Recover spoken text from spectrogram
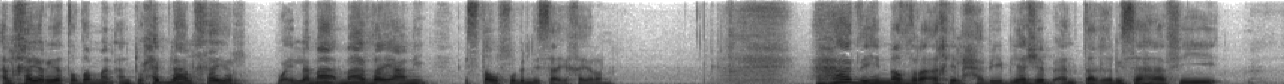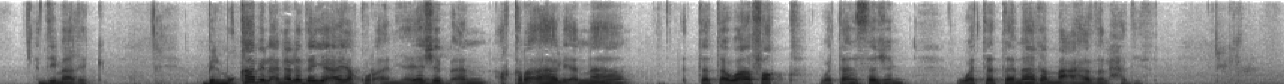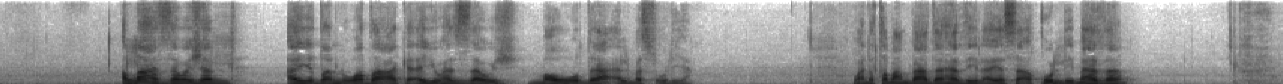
الخير يتضمن أن تحب لها الخير. وإلا ما ماذا يعني استوصوا بالنساء خيرا؟ هذه النظرة أخي الحبيب يجب أن تغرسها في دماغك. بالمقابل أنا لدي آية قرآنية يجب أن أقرأها لأنها تتوافق وتنسجم وتتناغم مع هذا الحديث. الله عز وجل أيضا وضعك أيها الزوج موضع المسؤولية. وأنا طبعا بعد هذه الآية سأقول لماذا؟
